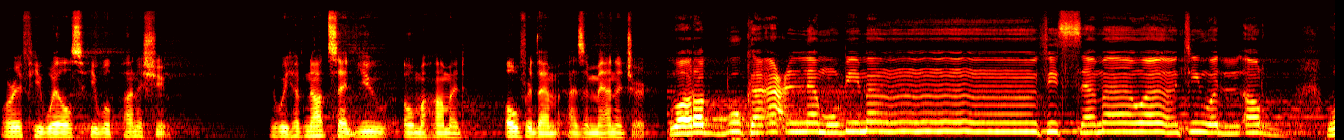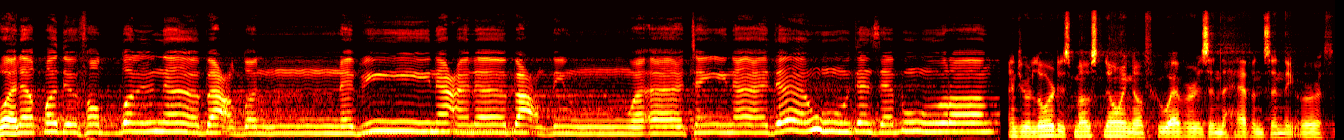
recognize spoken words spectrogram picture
or if He wills, He will punish you. And we have not sent you, O Muhammad, over them as a manager. وربك أعلم بمن في السماوات والأرض ولقد فضلنا بعض النبيين على بعض وآتينا داود زبورا And your Lord is most knowing of whoever is in the heavens and the earth.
